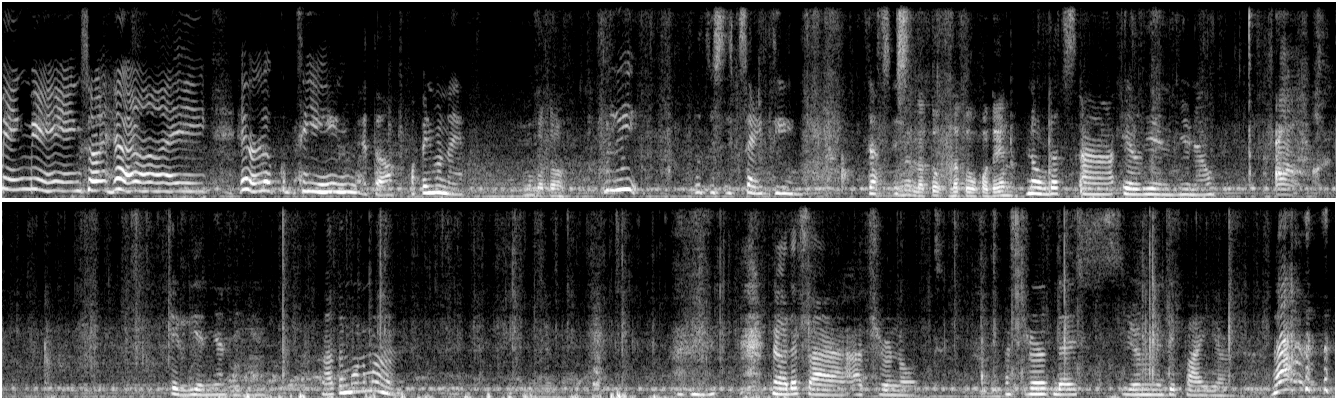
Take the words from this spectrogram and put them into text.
Ming Ming. So, hi. Hello, Kuting. Ito, open mo na yan. Ano ba to? Dali. That is exciting. That's is Ano, lato, lato ko din. no, that's uh, alien, you know. Ah. Alien yan, alien. Natan mo naman. no, that's uh, astronaut. Astronaut, that's humidifier.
